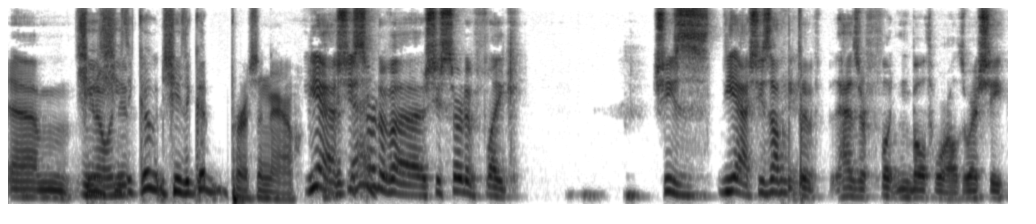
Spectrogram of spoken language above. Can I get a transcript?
Um, She's, you know, she's a good she's a good person now. yeah, she's guy. sort of a she's sort of like she's yeah she's on the has her foot in both worlds where she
